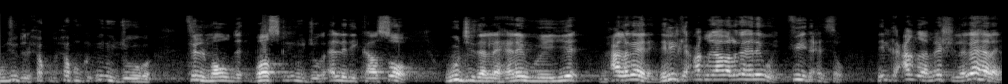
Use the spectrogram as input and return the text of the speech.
wujuudi lxukm xukunka inuu joogo fi lmawdic booska inuu joogo alladii kaasoo wujida la helay weeye maxaa laga helay daliilka caqligaabaa laga helay wey fiihi dhexdiisa daliilka caqliga meeshii laga helay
